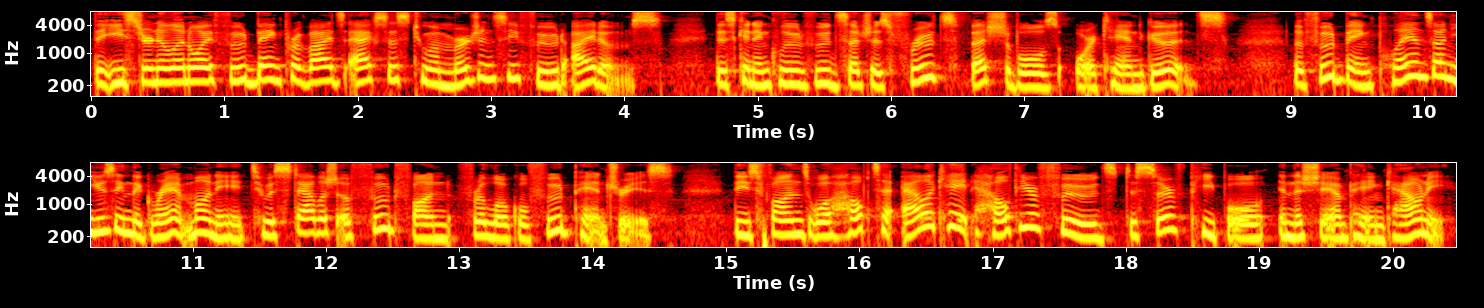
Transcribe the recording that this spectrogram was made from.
The Eastern Illinois Food Bank provides access to emergency food items. This can include foods such as fruits, vegetables, or canned goods. The food bank plans on using the grant money to establish a food fund for local food pantries. These funds will help to allocate healthier foods to serve people in the Champaign County.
